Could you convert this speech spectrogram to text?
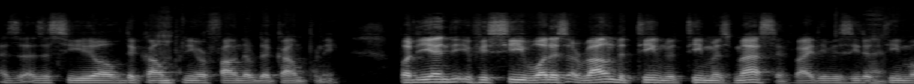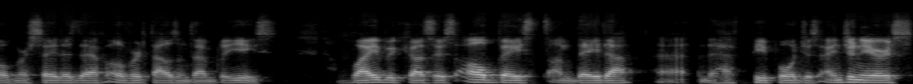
as, as a ceo of the mm-hmm. company mm-hmm. or founder of the company but the end if you see what is around the team the team is massive right if you see the right. team of mercedes they have over a thousand employees mm-hmm. why because it's all based on data uh, they have people just engineers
